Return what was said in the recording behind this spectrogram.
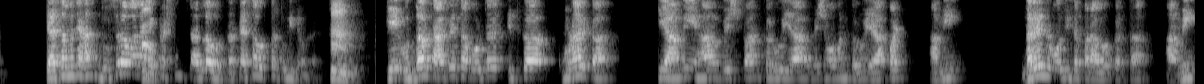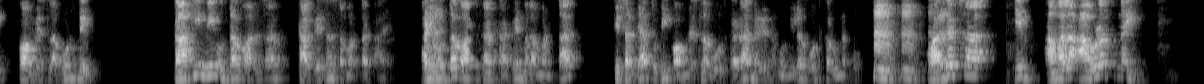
त्याच्यामध्ये हा दुसरा वाला हो. मी प्रश्न विचारला होता त्याचं उत्तर तुम्ही देऊन राहिले. की उद्धव ठाकरेचा वोटर इतकं होणार का? की आम्ही हा विषपान करूया विषवामन करूया पण आम्ही नरेंद्र मोदीचा पराभव करता आम्ही काँग्रेसला वोट देऊ. का की मी उद्धव बाळासाहेब ठाकरेचा समर्थक आहे? आणि उद्धव बाळासाहेब ठाकरे मला म्हणतात की सध्या तुम्ही काँग्रेसला वोट करा नरेंद्र मोदीला वोट करू नको. भाजपचा की आम्हाला आवडत नाही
